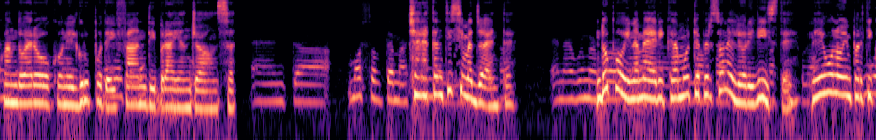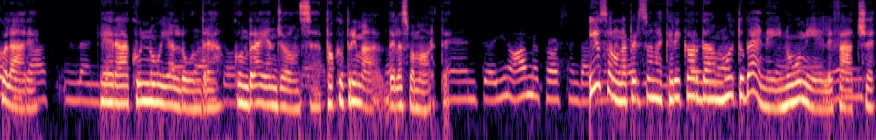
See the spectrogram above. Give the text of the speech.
quando ero con il gruppo dei fan di Brian Jones. C'era tantissima gente. Dopo in America molte persone le ho riviste e uno in particolare che era con noi a Londra, con Brian Jones, poco prima della sua morte. Io sono una persona che ricorda molto bene i nomi e le facce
